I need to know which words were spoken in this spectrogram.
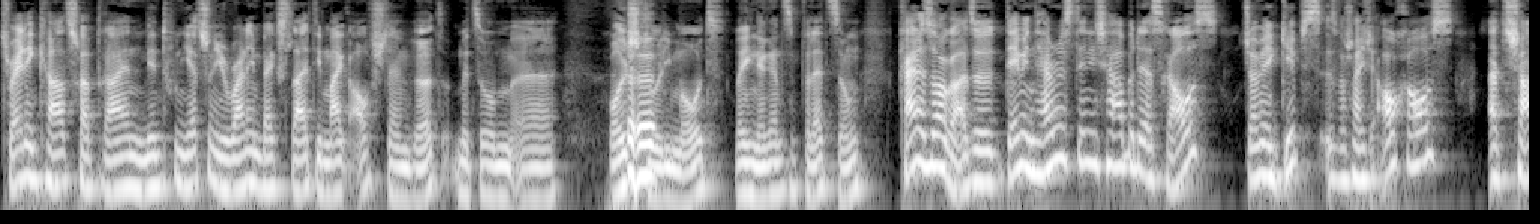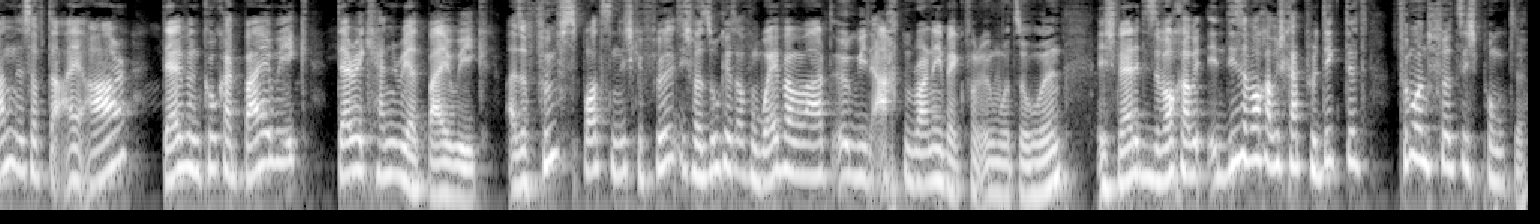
Trading Cards schreibt rein, mir tun jetzt schon die Running Backs leid, die Mike aufstellen wird, mit so einem äh, Rollstuhl-Emote, wegen der ganzen Verletzung. Keine Sorge, also Damien Harris, den ich habe, der ist raus. Jamie Gibbs ist wahrscheinlich auch raus. Achan ist auf der IR. Delvin Cook hat Bye Week. Derrick Henry hat Bye Week. Also fünf Spots sind nicht gefüllt. Ich versuche jetzt auf dem Waivermarkt irgendwie einen achten Running Back von irgendwo zu holen. Ich werde diese Woche, in dieser Woche habe ich gerade predicted 45 Punkte.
